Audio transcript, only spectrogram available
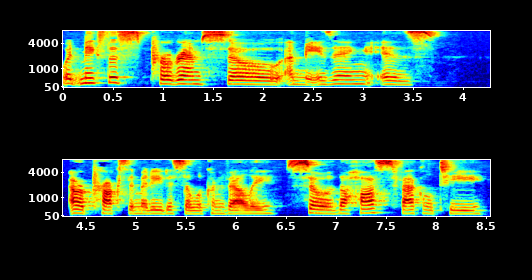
What makes this program so amazing is our proximity to Silicon Valley. So the Haas faculty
